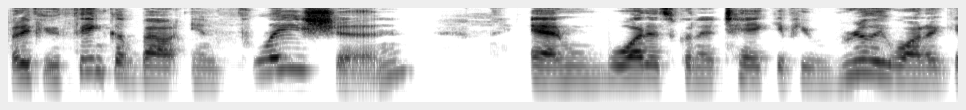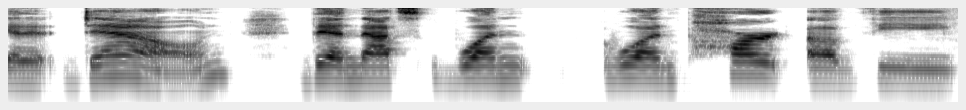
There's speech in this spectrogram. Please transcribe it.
but if you think about inflation and what it's going to take if you really want to get it down, then that's one one part of the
